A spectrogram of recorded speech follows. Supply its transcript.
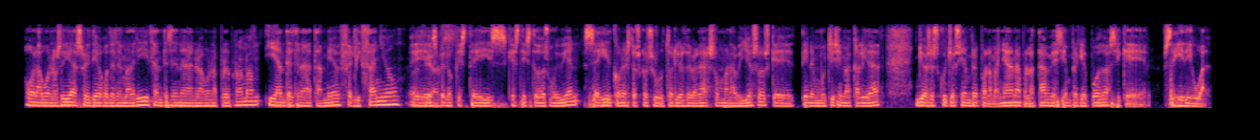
Hola, buenos días. Soy Diego desde Madrid. Antes de nada, enhorabuena por el programa y antes de nada también feliz año. Eh, espero que estéis que estéis todos muy bien. Seguid con estos consultorios, de verdad son maravillosos, que tienen muchísima calidad. Yo os escucho siempre por la mañana, por la tarde, siempre que puedo, así que seguid igual.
